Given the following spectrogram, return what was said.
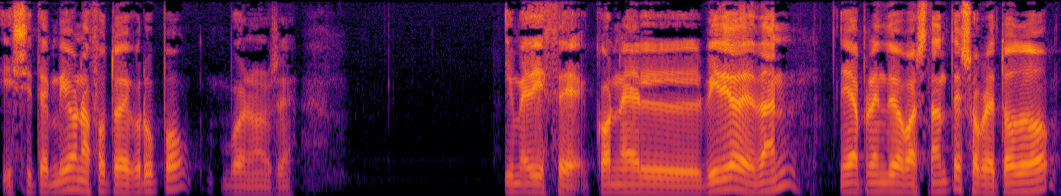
y si te envío una foto de grupo, bueno, no sé. Y me dice, con el vídeo de Dan, he aprendido bastante, sobre todo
